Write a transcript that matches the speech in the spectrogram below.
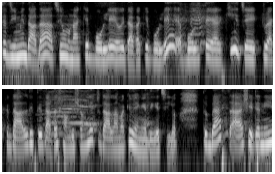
যে জিমে দাদা আছে, ওনাকে বলে, ওই দাদাকে বলে, বলতে আর কি যে একটু একটা ডাল দিতে। দাদা সঙ্গে সঙ্গে একটা ডাল আমাকে ভেঙে দিয়েছিল। তো ব্যাস, আর সেটা নিয়ে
